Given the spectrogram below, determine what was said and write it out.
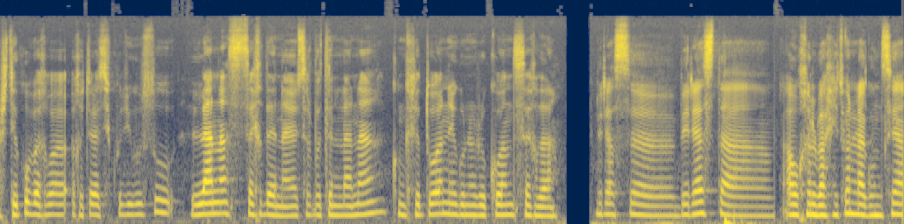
Azteko berba retoraziko diguzu, lana zer den AES baten lana, konkretuan egunerokoan zer da? Beraz, uh, beraz da aurrel bahituan laguntzea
